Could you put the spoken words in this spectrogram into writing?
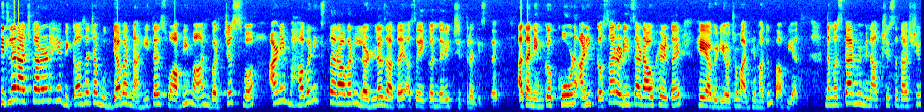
तिथलं राजकारण हे विकासाच्या मुद्द्यावर नाही तर स्वाभिमान वर्चस्व आणि भावनिक स्तरावर लढलं जात आहे असं एकंदरीत चित्र दिसतंय. आता नेमकं कोण आणि कसा रडीचा डाव खेळतय हे या व्हिडिओच्या माध्यमातून पाहूयात. नमस्कार मी मीनाक्षी सदाशिव.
